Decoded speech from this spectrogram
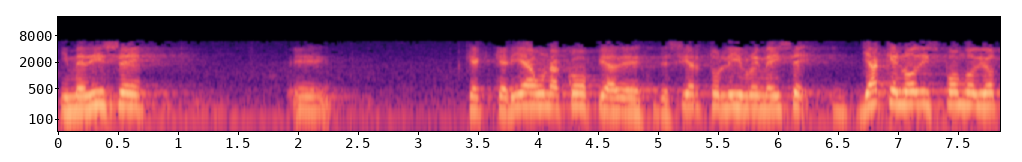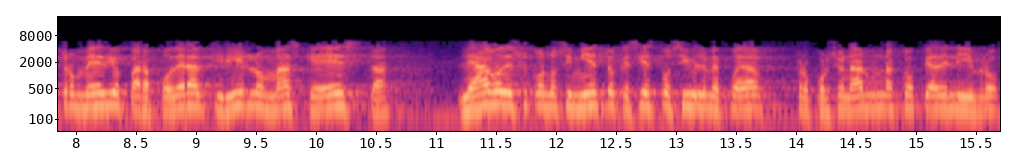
y me dice eh, que quería una copia de, de, cierto libro, y me dice, ya que no dispongo de otro medio para poder adquirirlo más que esta, le hago de su conocimiento que si es posible me pueda proporcionar una copia del libro,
